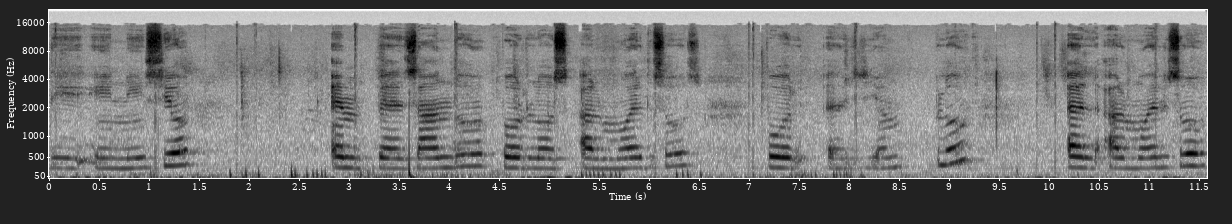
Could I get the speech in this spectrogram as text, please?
de inicio empezando por los almuerzos. Por ejemplo, el almuerzo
